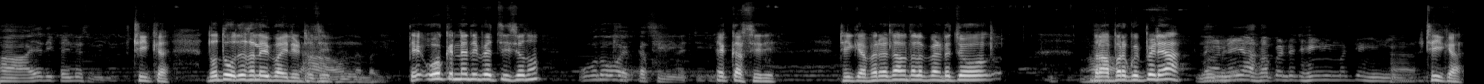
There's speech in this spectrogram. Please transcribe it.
ਹਾਂ। ਇਹਦੀ ਪਹਿਲੇ ਸੂਈ ਦੀ ਠੀਕ ਹੈ। ਦੁੱਧ ਉਹਦੇ ਥੱਲੇ ਵੀ 22 ਲੀਟਰ ਸੀ। ਹਾਂ ਉਹਨੇ ਬਾਈ। ਤੇ ਉਹ ਕਿੰਨੇ ਦੀ ਵੇਚੀ ਸੀ ਉਦੋਂ? ਉਦੋਂ 81 ਦੀ ਵਿੱਚ ਸੀ। 180 ਦੀ। ਠੀਕ ਹੈ ਫਿਰ ਇਹਦਾ ਮਤਲਬ ਪਿੰਡ ਚੋਂ ਬਰਾਬਰ ਕੋਈ ਭਿੜਿਆ? ਨਹੀਂ ਨਹੀਂ ਆਸਾ ਪਿੰਡ ਚ ਹੈ ਹੀ ਨਹੀਂ ਮੱਝੇ ਹੀ ਨਹੀਂ। ਠੀਕ ਹੈ।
